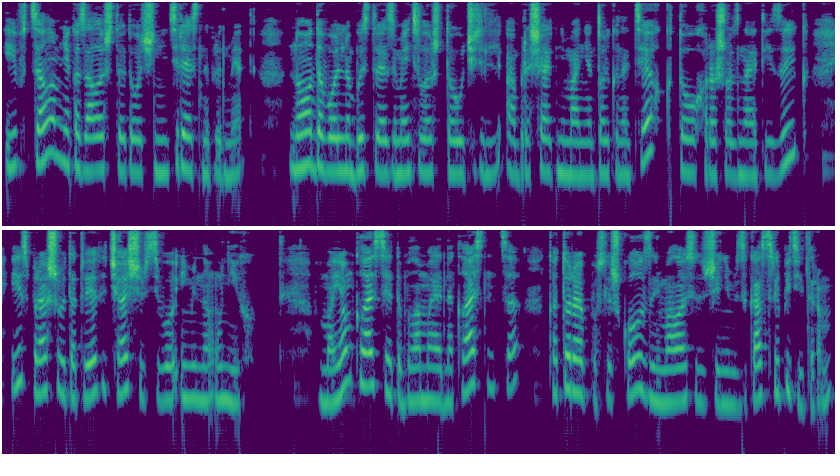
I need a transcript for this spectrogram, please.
и в целом мне казалось, что это очень интересный предмет. Но довольно быстро я заметила, что учитель обращает внимание только на тех, кто хорошо знает язык, и спрашивает ответы чаще всего именно у них. В моем классе это была моя одноклассница, которая после школы занималась изучением языка с репетитором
